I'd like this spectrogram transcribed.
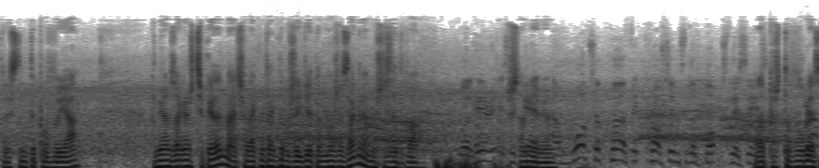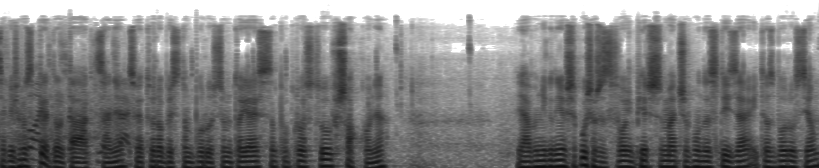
To jest ten typowy ja. Miałem zagrać tylko jeden mecz, ale jak mi tak dobrze idzie, to może zagram jeszcze ze dwa. Przynajmniej again, wiem. Ale przecież to w ogóle jest jakiś rozpierdol ta akcja, nie? Co ja tu robię z tą Borussią, to ja jestem po prostu w szoku, nie? Ja bym nigdy nie przypuszczał, że w swoim pierwszym meczu w Bundeslidze i to z Borussią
